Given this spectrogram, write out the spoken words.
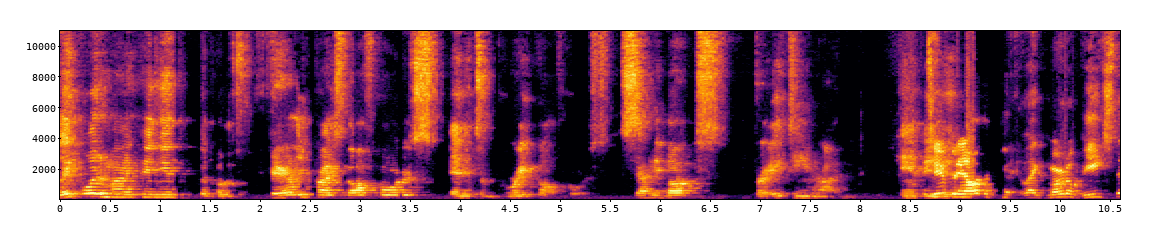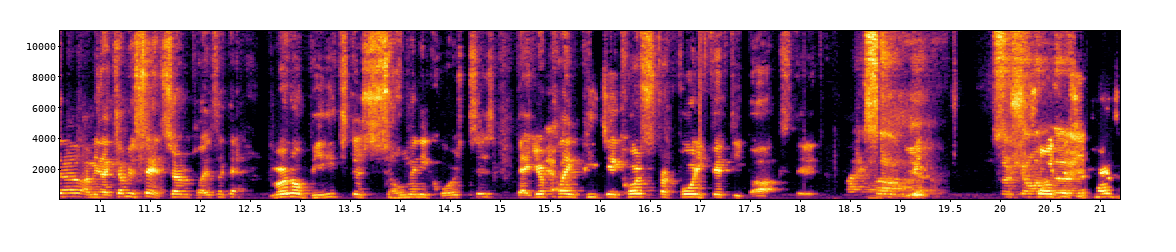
Lakewood, in my opinion, the most fairly priced golf course, and it's a great golf course. Seventy bucks for eighteen riding. Can't beat Dude, it. but all dep- like Myrtle Beach though. I mean, like I'm just saying, certain places like that. Myrtle Beach, there's so many courses that you're Yeah. playing PJ courses for 40, 50 bucks, dude. Like, so, Yeah. so showing So it just the depends.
